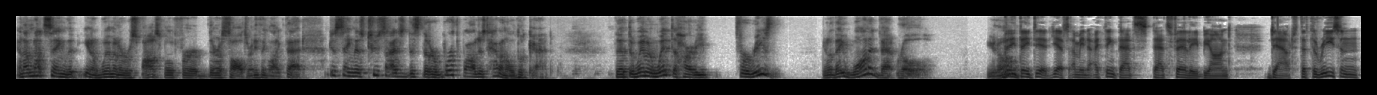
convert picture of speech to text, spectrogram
And I'm not saying that you know women are responsible for their assault or anything like that. I'm just saying there's two sides of this that are worthwhile just having a look at. That the women went to Harvey for a reason. You know, they wanted that role. You know, they they did. Yes, I mean, I think that's that's fairly beyond doubt that the reason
